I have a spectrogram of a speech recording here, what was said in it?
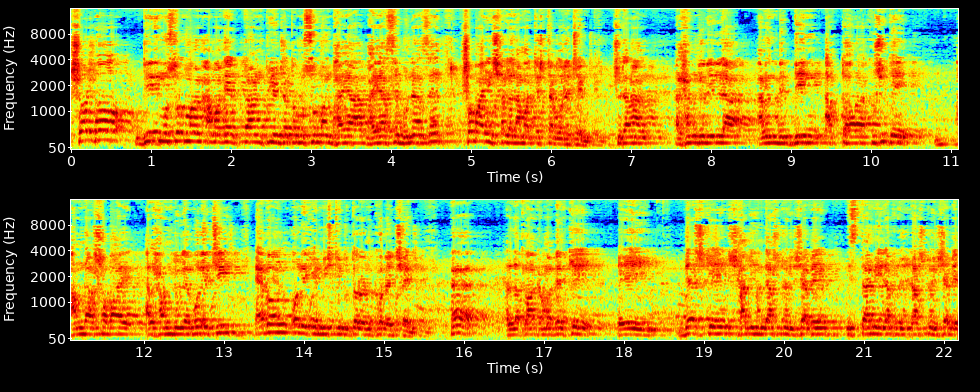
সর্বদিন মুসলমান, আমাদের প্রাণপ্রিয় যত মুসলমান ভাইয়া, ভাই আছে, বোনে আছে, সবাই ইনশাল্লাহ নামার চেষ্টা করেছেন। সুতরাং, আলহামদুলিল্লাহ, আনন্দের দিন, আত্মহারা খুশিতে আমরা সবাই আলহামদুলিল্লাহ বলেছি এবং অনেকে মিষ্টি বিতরণ করেছেন। হ্যাঁ আল্লাহ পাক আমাদেরকে এই দেশকে স্বাধীন রাষ্ট্র হিসাবে ইসলামী রাষ্ট্র হিসাবে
